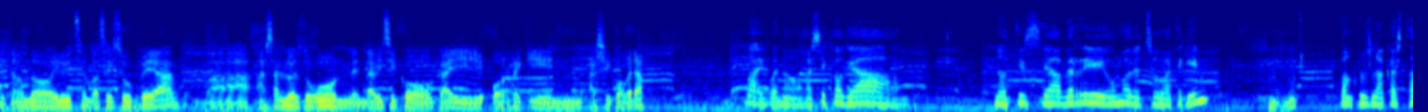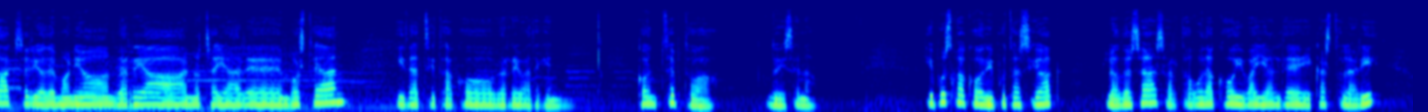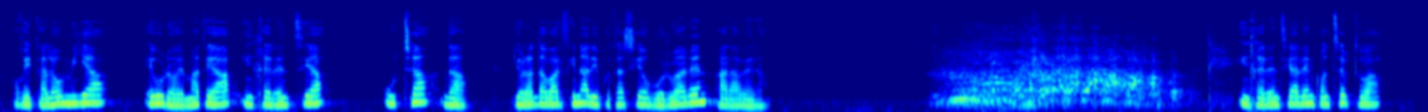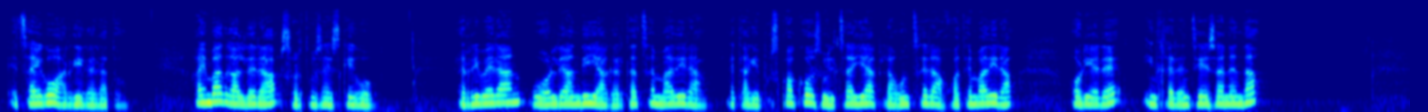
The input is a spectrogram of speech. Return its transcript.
Eta ondo iruditzen bazaizu bea, ba, azaldu ez dugun lendabiziko gai horrekin hasiko gera. Bai, bueno, hasiko gea notizia berri humoretsu batekin. Mhm. Juan Cruz Lakastak serio demonion berria notxaiaren bostean idatzitako berri batekin. Kontzeptua du izena. Gipuzkoako diputazioak Lodosa sartagudako ibaialde ikastolari hogeita lau mila euro ematea injerentzia utxa da Jolanda Barzina diputazio buruaren arabera. Injerentziaren kontzeptua etzaigo argi geratu. Hainbat galdera sortu zaizkigu. Herriberan uholde handia gertatzen badira eta Gipuzkoako zuhiltzaileak laguntzera joaten badira, hori ere injerentzia izanen da.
